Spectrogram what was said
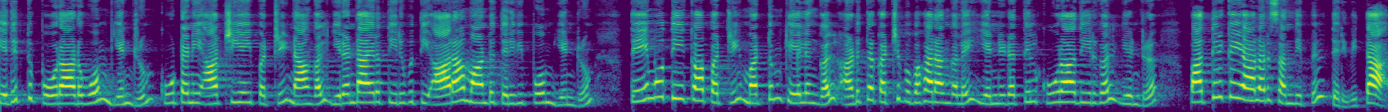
எதிர்த்து போராடுவோம் என்றும் கூட்டணி ஆட்சியை பற்றி நாங்கள் இரண்டாயிரத்தி இருபத்தி ஆறாம் ஆண்டு தெரிவிப்போம் என்றும் தேமுதிக பற்றி மட்டும் கேளுங்கள். அடுத்த கட்சி விவகாரங்களை என்னிடத்தில் கூறாதீர்கள் என்று பத்திரிகையாளர் சந்திப்பில் தெரிவித்தார்.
